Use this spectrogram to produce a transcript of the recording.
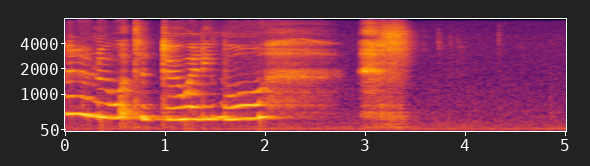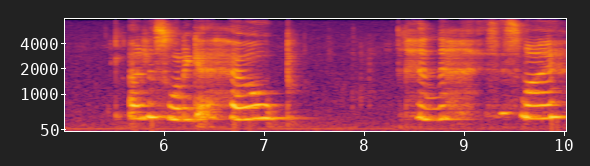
don't know what to do anymore. I just want to get help. And this is my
